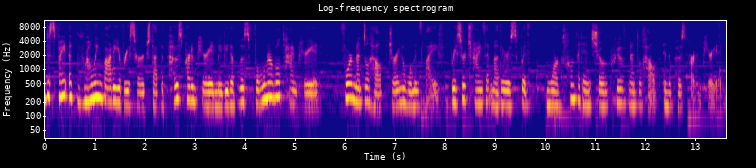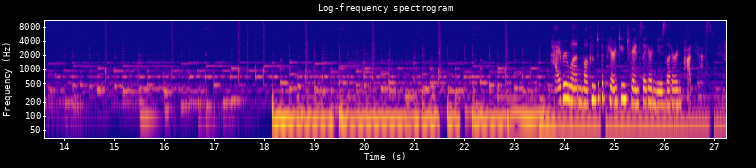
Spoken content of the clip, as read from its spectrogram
Despite a growing body of research that the postpartum period may be the most vulnerable time period for mental health during a woman's life, research finds that mothers with more confidence show improved mental health in the postpartum period. Hi, everyone. Welcome to the Parenting Translator newsletter and podcast.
